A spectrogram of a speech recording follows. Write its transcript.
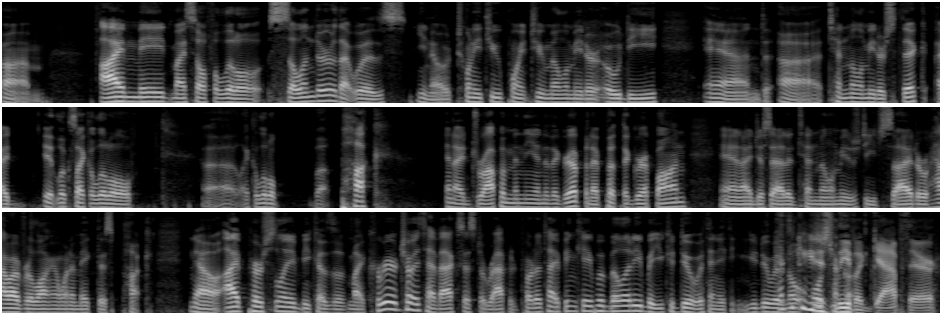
um, I made myself a little cylinder that was you know 22.2 millimeter OD and uh, 10 millimeters thick. I it looks like a little uh, like a little uh, puck, and I drop them in the end of the grip, and I put the grip on, and I just added 10 millimeters to each side, or however long I want to make this puck. Now, I personally, because of my career choice, have access to rapid prototyping capability, but you could do it with anything. You could do it with I think old, you can old just leave a gap there.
